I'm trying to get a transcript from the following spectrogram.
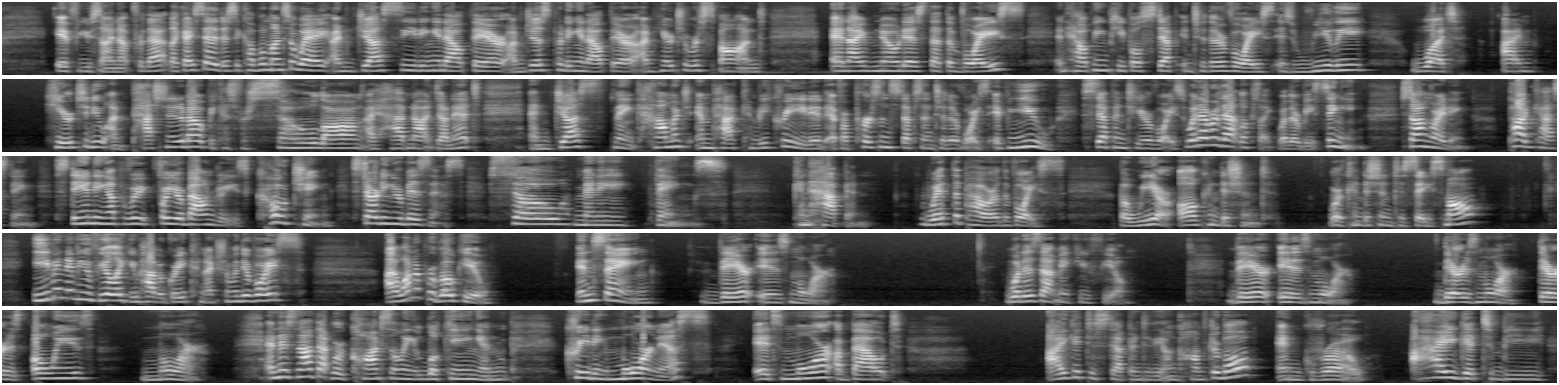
if you sign up for that. Like I said, it's a couple months away. I'm just seeding it out there, I'm just putting it out there. I'm here to respond. And I've noticed that the voice and helping people step into their voice is really what I'm here to do, I'm passionate about because for so long I have not done it. And just think how much impact can be created if a person steps into their voice. If you step into your voice, whatever that looks like, whether it be singing, songwriting, podcasting, standing up for your boundaries, coaching, starting your business. So many things can happen with the power of the voice. But we are all conditioned. We're conditioned to say small, even if you feel like you have a great connection with your voice, I want to provoke you in saying, there is more. What does that make you feel? There is more. There is more. There is always more. And it's not that we're constantly looking and creating moreness, it's more about I get to step into the uncomfortable and grow. I get to be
